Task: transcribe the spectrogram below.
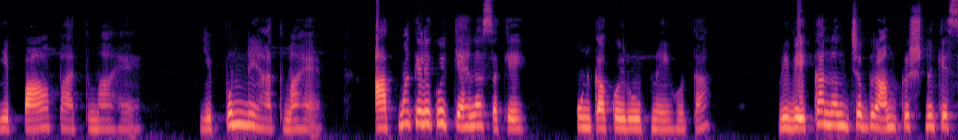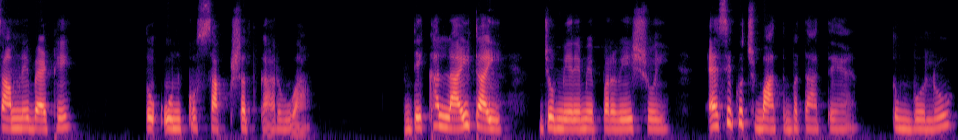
ये पाप आत्मा है। ये पुण्य आत्मा है। आत्मा के लिए कोई कह ना सके। उनका कोई रूप नहीं होता। विवेकानंद जब रामकृष्ण के सामने बैठे तो उनको साक्षात्कार हुआ। देखा, लाइट आई। जो मेरे में प्रवेश हुई, ऐसी कुछ बात बताते हैं। तुम बोलो,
